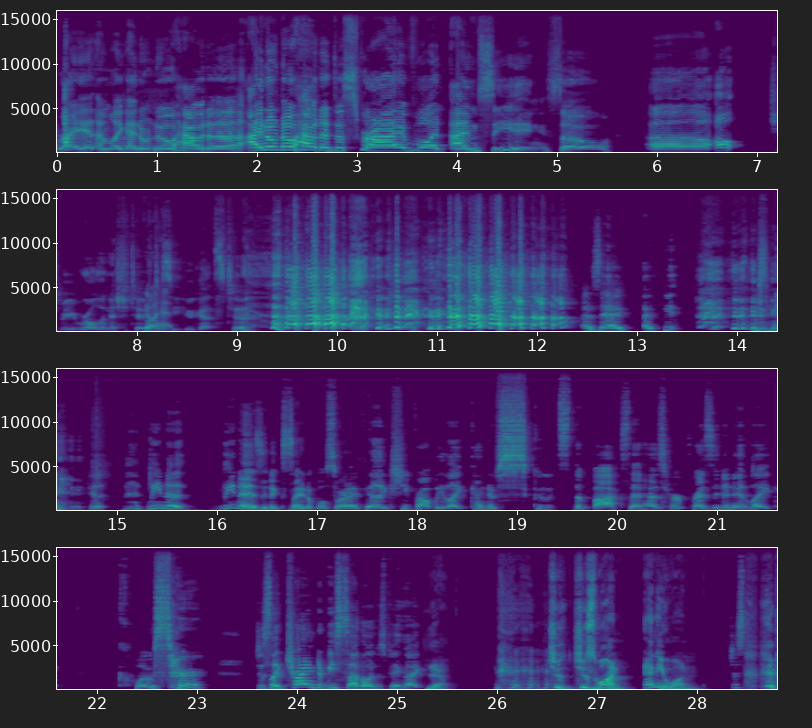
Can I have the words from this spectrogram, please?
Right? I'm like, I don't know how to. I don't know how to describe what I'm seeing. So, uh, I'll. Should we roll initiative Go to ahead. see who gets to? I was saying, I, I feel, I feel Lena Lena is an excitable sort. I feel like she probably like kind of scoots the box that has her present in it like closer, just like trying to be subtle and just being like, yeah. Choose, choose one. Anyone. just pick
